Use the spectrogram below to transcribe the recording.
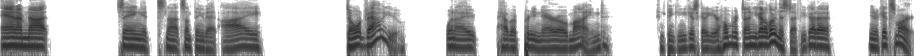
and I'm not saying it's not something that I don't value when I have a pretty narrow mind and thinking you just got to get your homework done. You got to learn this stuff. You got to, you know, get smart.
